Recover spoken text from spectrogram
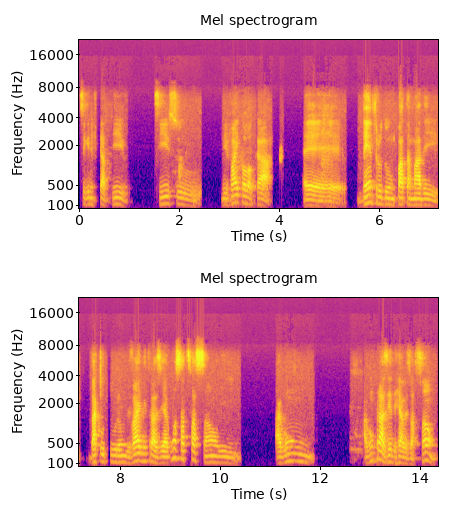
significativo, se isso me vai colocar é, dentro de um patamar de, da cultura onde vai me trazer alguma satisfação e algum algum prazer de realização,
